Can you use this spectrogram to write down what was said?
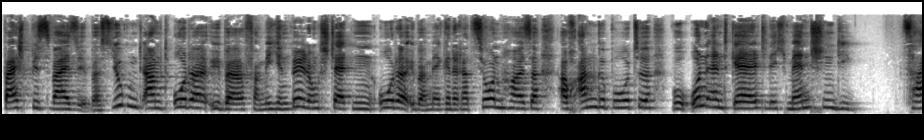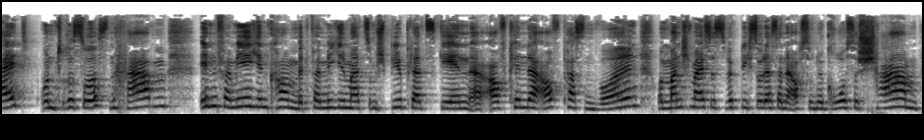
beispielsweise übers Jugendamt oder über Familienbildungsstätten oder über Mehrgenerationenhäuser, auch Angebote, wo unentgeltlich Menschen, die Zeit und Ressourcen haben, in Familien kommen, mit Familien mal zum Spielplatz gehen, äh, auf Kinder aufpassen wollen. Und manchmal ist es wirklich so, dass dann auch so eine große Scham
